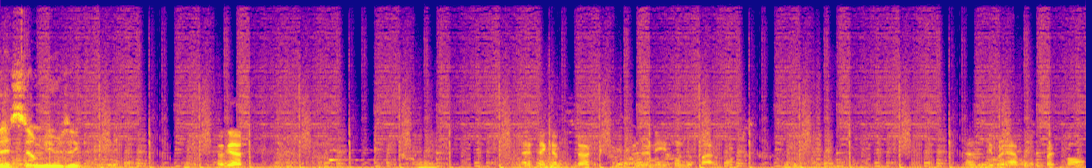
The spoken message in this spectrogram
That's some music. Oh god. I think I'm stuck underneath one of the platforms. Let's see what happens if I fall.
